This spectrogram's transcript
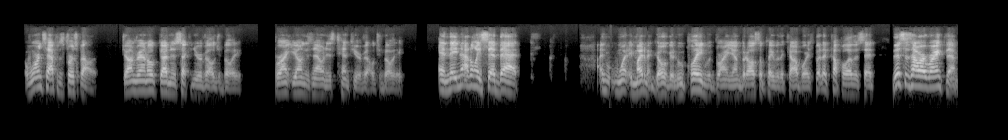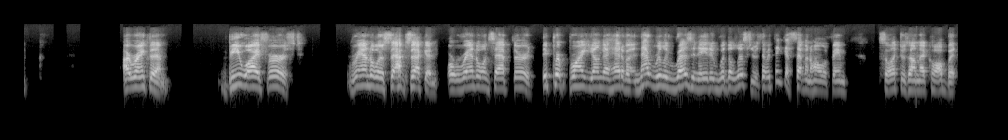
Warren Sapp was first ballot. John Randle got in his second year of eligibility. Bryant Young is now in his 10th year of eligibility. And they not only said that, I, it might have been Gogan who played with Bryant Young, but also played with the Cowboys, but a couple others said, This is how I rank them. I rank them BY first, Randle or Sapp second, or Randle and Sapp third. They put Bryant Young ahead of him. And that really resonated with the listeners. They would think of seven Hall of Fame selectors on that call, but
